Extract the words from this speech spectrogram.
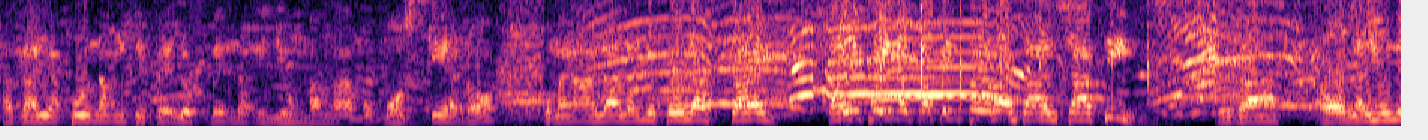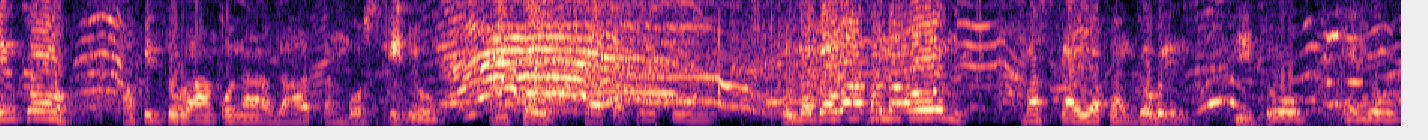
Kagaya po ng development ng inyong mga mo- mosque, ano? Kung may alala nyo po last time, tayo po'y nagpapintura sa Al-Shati. Diba? O, layunin ko, papinturahan ko na lahat ng mosque nyo dito sa Baseco. Kung nagawa ko noon, mas kaya kong gawin dito ngayon.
